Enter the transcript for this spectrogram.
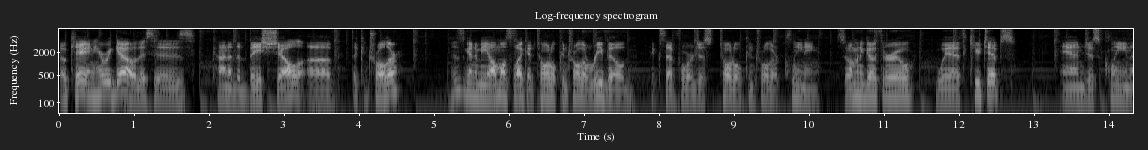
Okay, and here we go. This is kind of the base shell of the controller. This is gonna be almost like a total controller rebuild, except for just total controller cleaning. So I'm gonna go through with Q-tips and just clean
